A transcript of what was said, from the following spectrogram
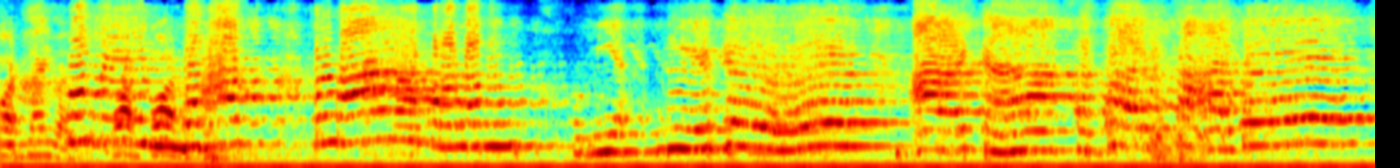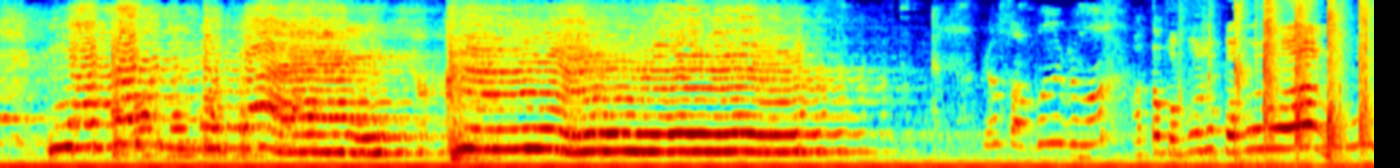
่อนใช่แบบก่อนก่อนมันรักมันรักมันรักเมียเมียเธออายกาตะไคร้ตาเด้อยากเป็นตัวใจคือเราสมมือรู้เอาตบปมมือลูกปมือลุง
